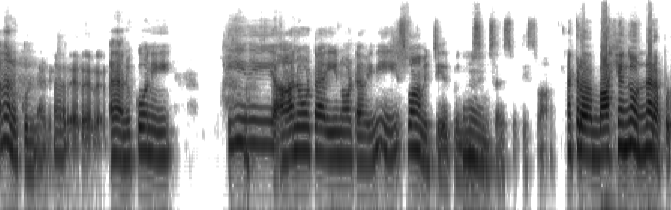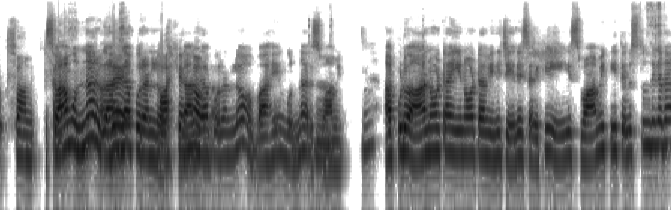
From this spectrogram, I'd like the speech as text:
అని అనుకున్నాడు. అని అనుకొని ఇది ఆ నోట ఈ నోట విని స్వామికి చేరిపోయింది. నృసింహ సరస్వతి స్వామి అక్కడ బాహ్యంగా ఉన్నారు అప్పుడు స్వామి స్వామి ఉన్నారు అదే, గాంగాపురంలో బాహ్యంగా ఉన్నారు. స్వామి. అప్పుడు ఆ నోట ఈ నోట విని చేరేసరికి స్వామికి తెలుస్తుంది కదా.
